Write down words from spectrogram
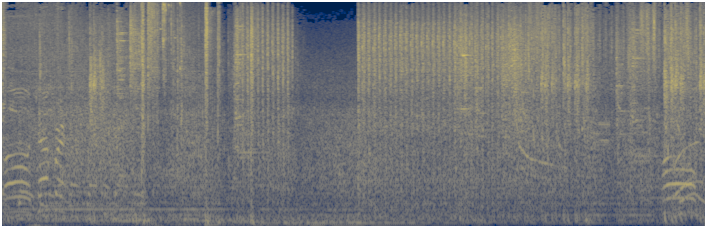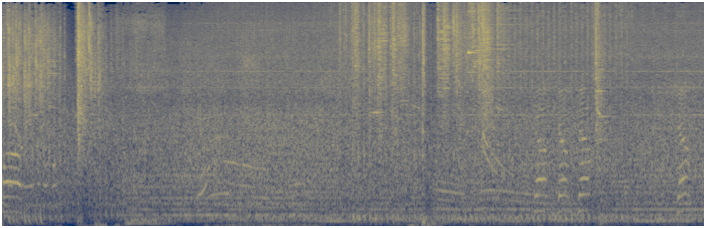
Oh, chopper! Oh, fuck! Oh, jump, jump, jump! Jump!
